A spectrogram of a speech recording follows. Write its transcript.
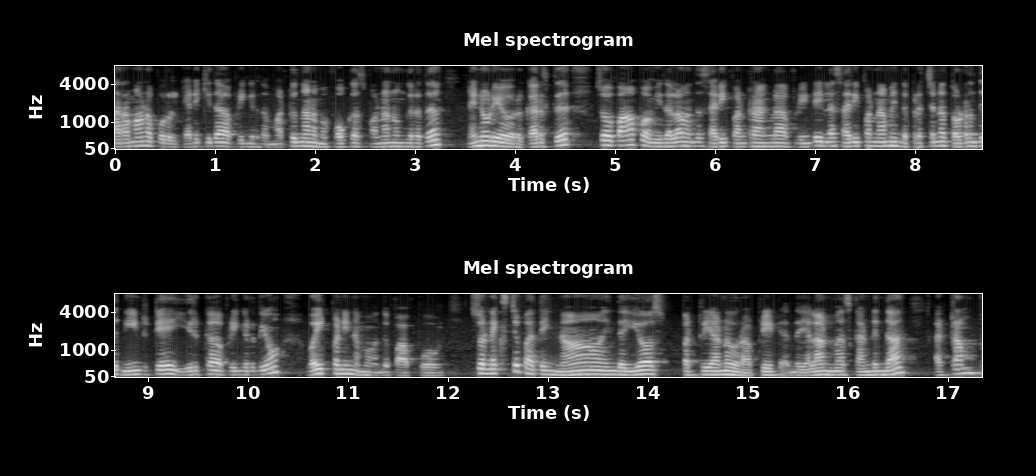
தரமான பொருள் கிடைக்குதா அப்படிங்கிறத மட்டும்தான் நம்ம ஃபோக்கஸ் பண்ணணுங்கிறது என்னுடைய ஒரு கருத்து. ஸோ பார்ப்போம் இதெல்லாம் வந்து சரி பண்ணுறாங்களா அப்படின்ட்டு. இல்லை சரி பண்ணாமல் இந்த பிரச்சனை தொடர்ந்து நீண்டுட்டே இருக்கா அப்படிங்கிறதையும் வெயிட் பண்ணி நம்ம வந்து பார்ப்போம். ஸோ நெக்ஸ்ட்டு பார்த்தீங்கன்னா, இந்த யூஎஸ் பற்றியான ஒரு அப்டேட். இந்த எலான் மஸ்க் அண்ட் ட்ரம்ப்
